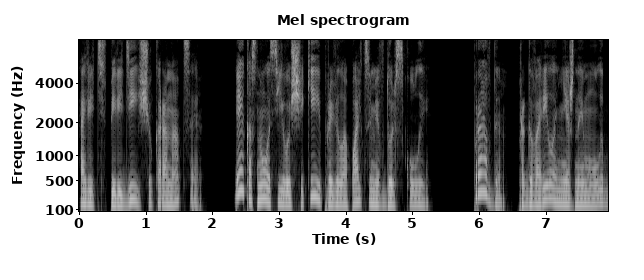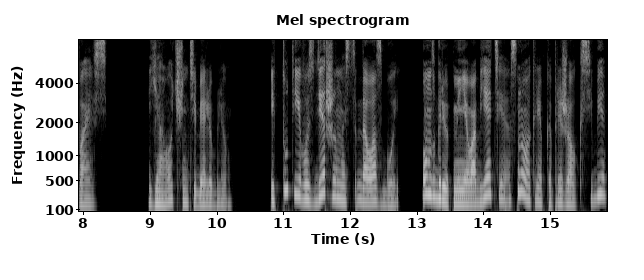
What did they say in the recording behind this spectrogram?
А ведь впереди еще коронация. Я коснулась его щеки и провела пальцами вдоль скулы. «Правда», — проговорила, нежно ему улыбаясь. «Я очень тебя люблю». И тут его сдержанность дала сбой. Он сгреб меня в объятия, снова крепко прижал к себе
